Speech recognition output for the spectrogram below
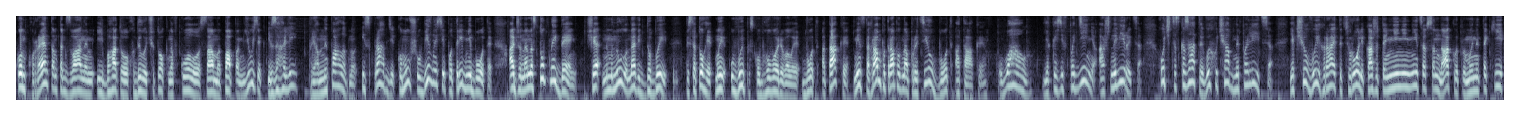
конкурентам, так званим, і багато ходило чуток навколо саме Papa Music. І взагалі прям не паливно. І справді, кому в шоу-бізнесі потрібні боти? Адже на наступний день ще не минуло навіть доби. Після того, як ми у випуску обговорювали бот-атаки, мій інстаграм потрапив на приціл бот-атаки. Вау! Яке зівпадіння, аж не віриться. Хочеться сказати, ви хоча б не паліться. Якщо ви граєте цю роль і кажете ні, ні, ні, це все наклепи, ми не такі.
